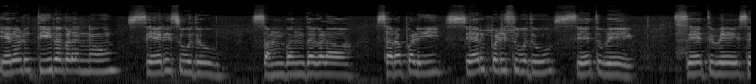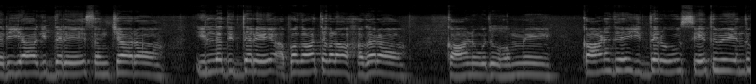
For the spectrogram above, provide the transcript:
ಎರಡು ತೀರಗಳನ್ನು ಸೇರಿಸುವುದು, ಸಂಬಂಧಗಳ ಸರಪಳಿ ಸೇರ್ಪಡಿಸುವುದು ಸೇತುವೆ. ಸೇತುವೆ ಸರಿಯಾಗಿದ್ದರೆ ಸಂಚಾರ, ಇಲ್ಲದಿದ್ದರೆ ಅಪಘಾತಗಳ ಹಗರ. ಕಾಣುವುದು ಒಮ್ಮೆ, ಕಾಣದೇ ಇದ್ದರೂ ಸೇತುವೆ ಎಂದು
